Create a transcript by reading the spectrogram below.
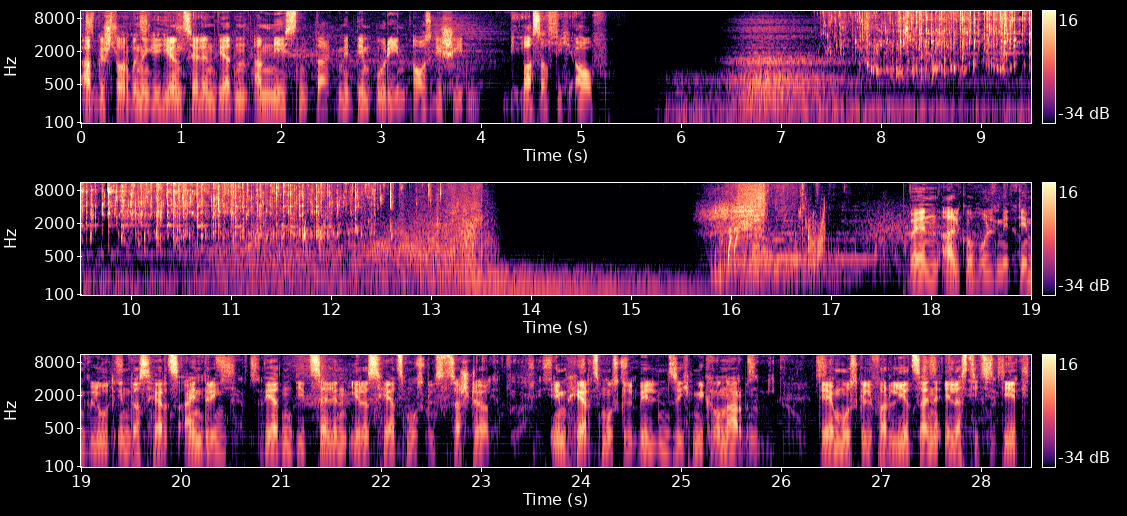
Abgestorbene Gehirnzellen werden am nächsten Tag mit dem Urin ausgeschieden. Pass auf dich auf. Wenn Alkohol mit dem Blut in das Herz eindringt, werden die Zellen ihres Herzmuskels zerstört. Im Herzmuskel bilden sich Mikronarben. Der Muskel verliert seine Elastizität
